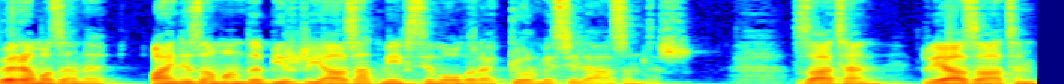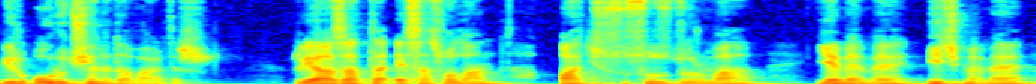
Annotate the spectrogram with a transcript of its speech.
ve Ramazan'ı aynı zamanda bir riyazat mevsimi olarak görmesi lazımdır. Zaten riyazatın bir oruç yanı da vardır. Riyazatta esas olan aç susuz durma, yememe, içmeme,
